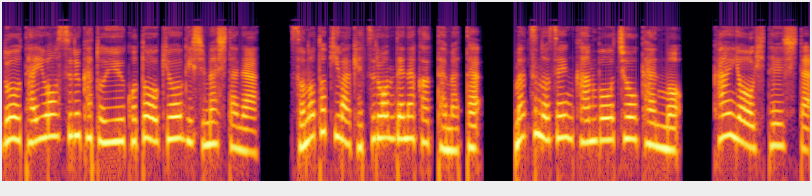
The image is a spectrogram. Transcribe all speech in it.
どう対応するかということを協議しましたが、その時は結論でなかったまた、松野前官房長官も、関与を否定した。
